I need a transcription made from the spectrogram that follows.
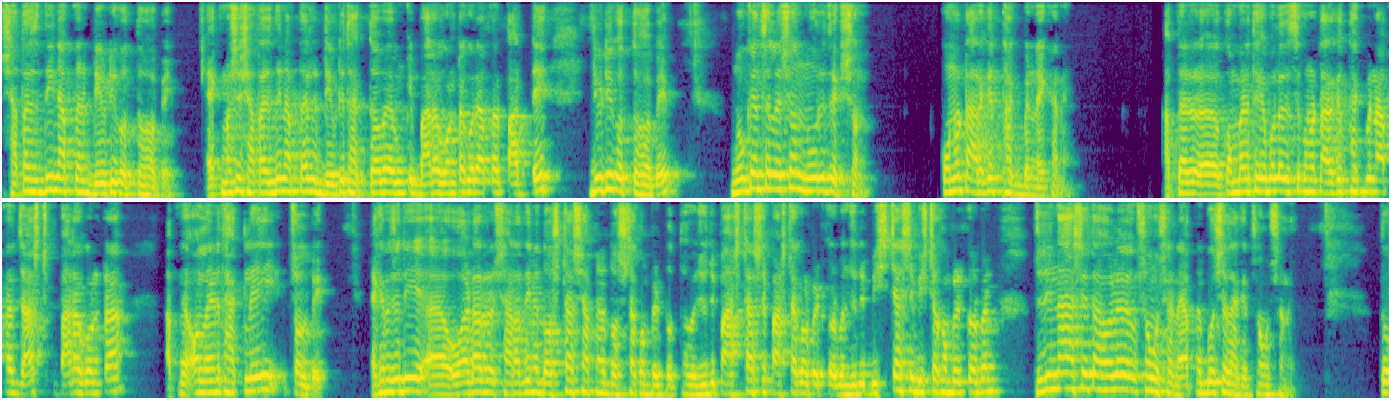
সাতাশ দিন আপনার ডিউটি করতে হবে। এক মাসে সাতাশ দিন আপনার ডিউটি থাকতে হবে এবং কি বারো ঘণ্টা করে আপনার পার ডে ডিউটি করতে হবে। নো ক্যান্সেলেশন নো রিজেকশন কোনো টার্গেট থাকবে না এখানে। আপনার কোম্পানি থেকে বলে দিচ্ছে কোনো টার্গেট থাকবে না, আপনার জাস্ট বারো ঘণ্টা আপনি অনলাইনে থাকলেই চলবে। এখানে যদি অর্ডার সারাদিনে দশটা আসে, আপনার দশটা কমপ্লিট করতে হবে। যদি পাঁচটা আসে, পাঁচটা কমপ্লিট করবেন। যদি বিশটা আসে, বিশটা কমপ্লিট করবেন। যদি না আসে, তাহলে সমস্যা নেই। আপনি বসে থাকেন, সমস্যা নেই। তো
